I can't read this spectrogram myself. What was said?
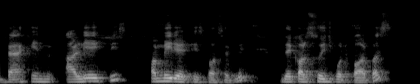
back in early 80s or mid 80s possibly, they call switchboard corpus.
